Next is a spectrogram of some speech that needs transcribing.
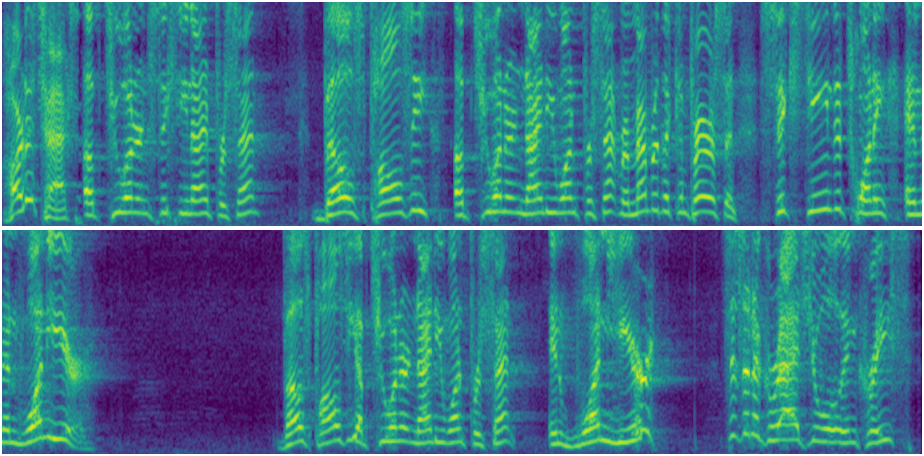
Heart attacks up 269%. Bell's palsy up 291%. Remember the comparison 16 to 20, and then one year. Bell's palsy up 291% in one year. This isn't a gradual increase.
